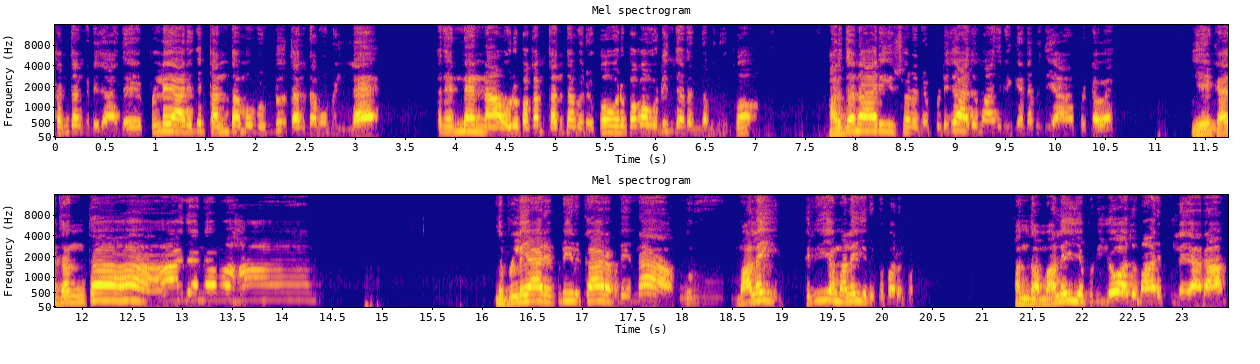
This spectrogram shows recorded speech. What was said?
தந்தம் கிடையாது. பிள்ளையாருக்கு தந்தமும் உண்டு தந்தமும் இல்லை. அது என்னன்னா ஒரு பக்கம் தந்தம் இருக்கும் ஒரு பக்கம் ஒடிந்த தந்தம் இருக்கும். அர்த்தநாரீஸ்வரன் எப்படியோ அது மாதிரி கணபதி ஆகப்பட்டவர் ஏகதந்தாய இந்த பிள்ளையார் எப்படி இருக்கார் அப்படின்னா ஒரு மலை பெரிய மலை இருக்கு பாருங்க. அந்த மலை எப்படியோ அது மாதிரி பிள்ளையாராம்.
